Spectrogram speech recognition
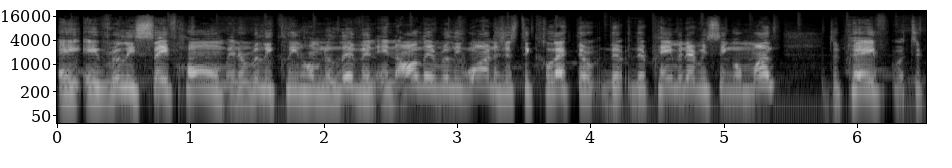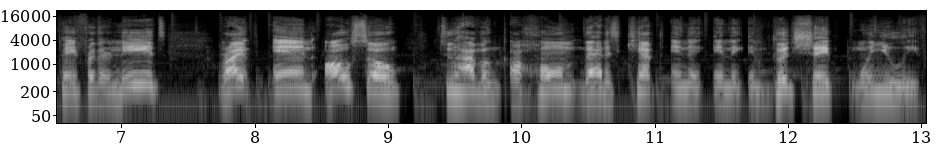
a, a really safe home and a really clean home to live in. And all they really want is just to collect their, their, their payment every single month to pay to pay for their needs right? And also to have a, a home that is kept in, a, in, a, in good shape when you leave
